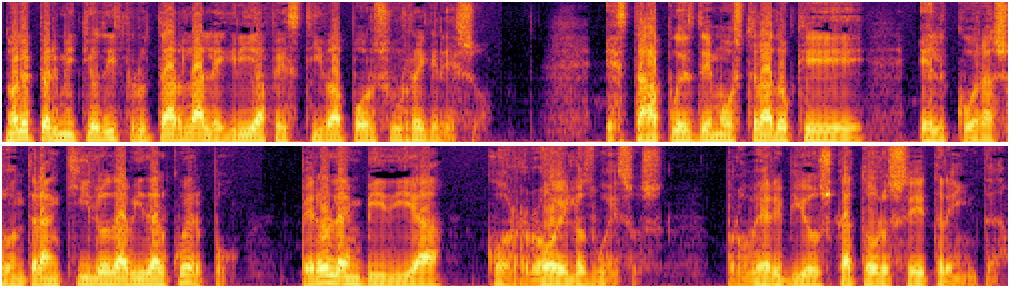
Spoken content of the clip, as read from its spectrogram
no le permitió disfrutar la alegría festiva por su regreso. Está pues demostrado que el corazón tranquilo da vida al cuerpo, pero la envidia corroe los huesos. Proverbios 14:30.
